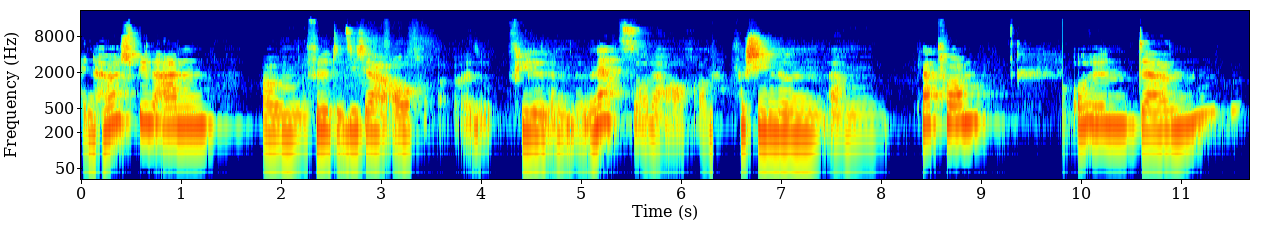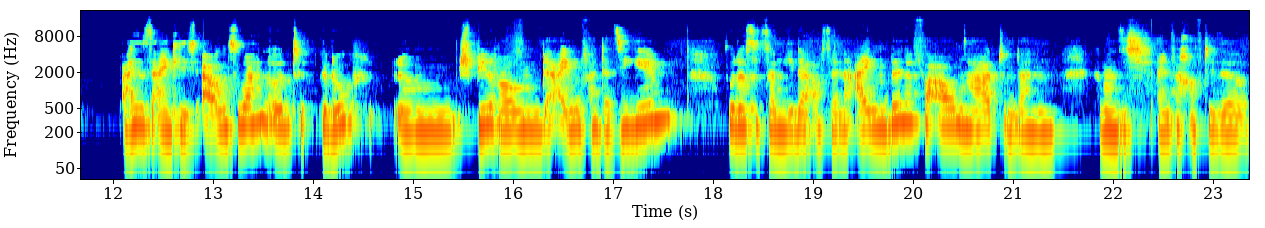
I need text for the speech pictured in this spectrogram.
ein Hörspiel an. Ähm, findet ihr sicher auch also viel im, im Netz oder auch auf verschiedenen ähm, Plattformen. Und dann heißt es eigentlich Augen zu machen und genug ähm, Spielraum der eigenen Fantasie geben so dass sozusagen jeder auch seine eigenen Bilder vor Augen hat und dann kann man sich einfach auf diese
